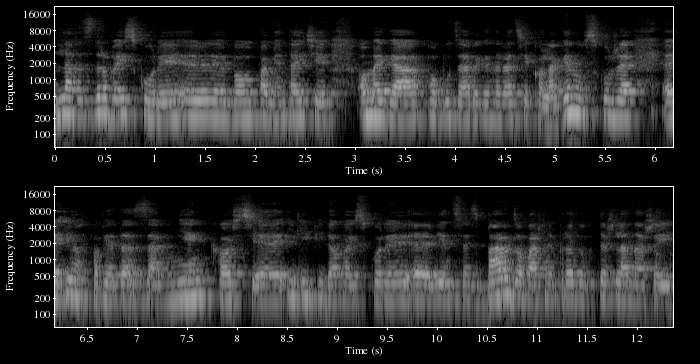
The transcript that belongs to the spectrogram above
dla zdrowej skóry, yy, bo pamiętajcie, omega pobudza regenerację kolagenu w skórze yy, i odpowiada za miękkość yy, i lipidowej skóry, więc to jest bardzo ważny produkt też dla naszej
